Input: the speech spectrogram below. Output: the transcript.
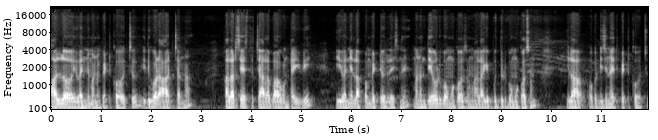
హాల్లో ఇవన్నీ మనం పెట్టుకోవచ్చు. ఇది కూడా ఆర్చ్ అన్న. కలర్స్ వేస్తే చాలా బాగుంటాయి ఇవి. ఇవన్నీ లప్పం పెట్టి వదిలేసినాయి మనం దేవుడి బొమ్మ కోసం అలాగే బుద్ధుడి బొమ్మ కోసం ఇలా ఒక డిజైన్ అయితే పెట్టుకోవచ్చు.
